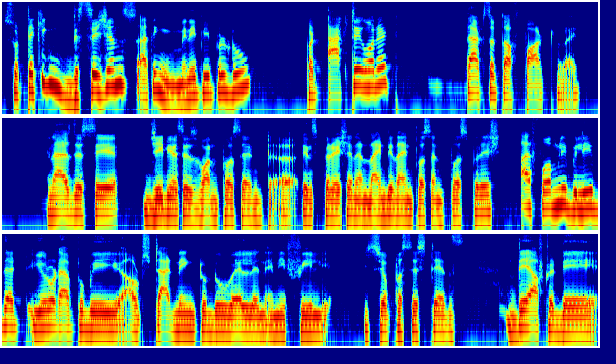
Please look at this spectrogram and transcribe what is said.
So taking decisions, I think many people do, but acting on it, that's the tough part, right? And as they say, genius is 1% uh, inspiration and 99% perspiration. I firmly believe that you don't have to be outstanding to do well in any field. It's your persistence day after day,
